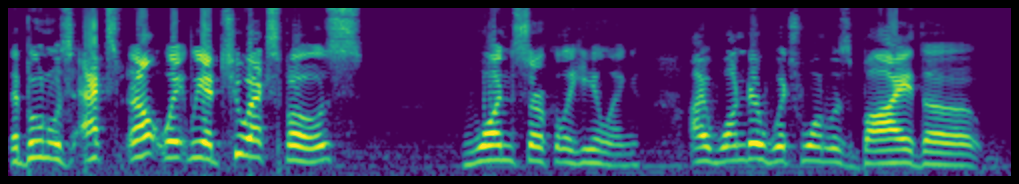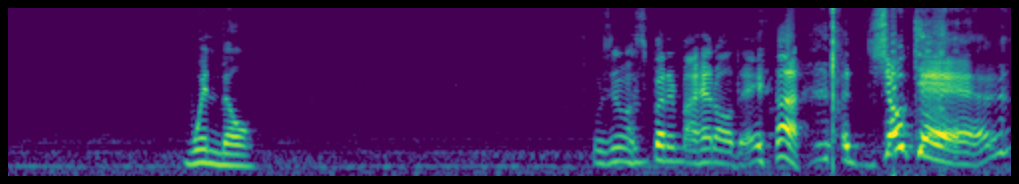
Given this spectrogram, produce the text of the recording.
That boon was X. Oh, wait, we had two expos. One circle of healing. I wonder which one was by the windmill. Was you know what's been in my head all day? a Joker!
